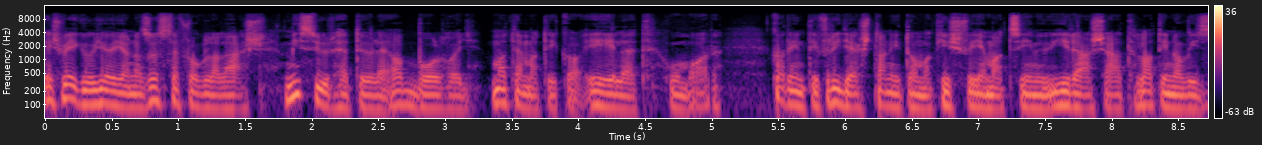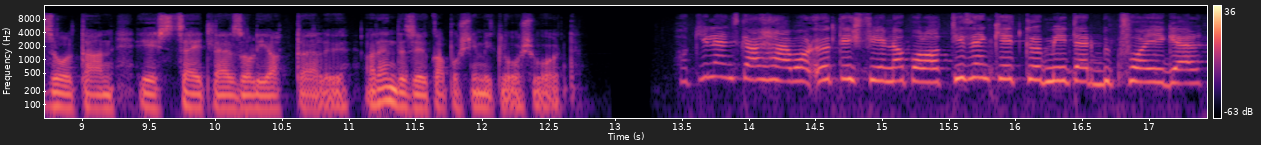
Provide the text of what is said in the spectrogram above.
És végül jöjjön az összefoglalás. Mi szűrhető le abból, hogy matematika, élet, humor? Karinti Frigyes tanítom a kisfilmat című írását Latinovics Zoltán és Zeitler Zoli adta elő. A rendező Kaposi Miklós volt. Ha 9 kh-ban 5 és fél nap alatt 12 köbméter bükfa ég el,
